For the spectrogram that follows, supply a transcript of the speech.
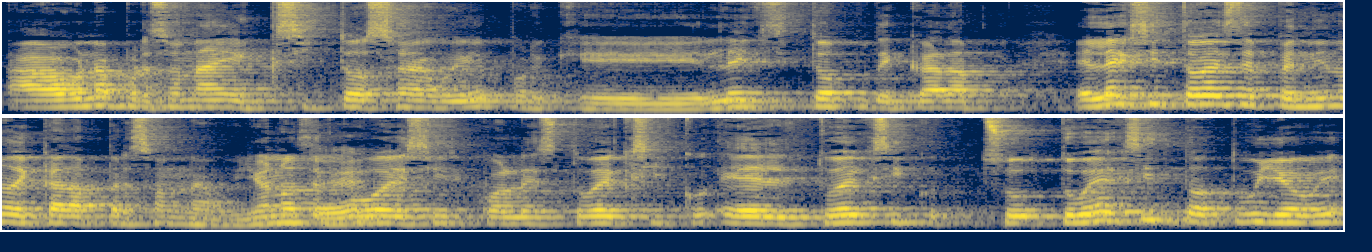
a una persona exitosa, güey, porque el éxito de cada... El éxito es dependiendo de cada persona, güey. Yo no te puedo decir cuál es tu éxito, el, tu, éxito, tu éxito tuyo, güey,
